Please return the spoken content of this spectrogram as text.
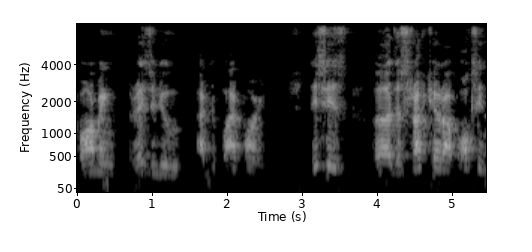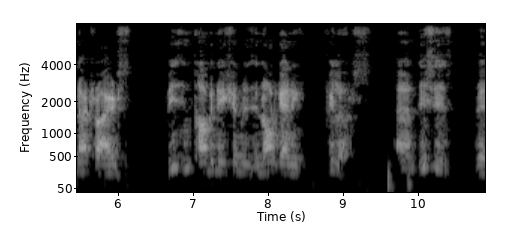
forming residue at the fire point. This is uh, the structure of oxynitrides in combination with inorganic fillers. And this is the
